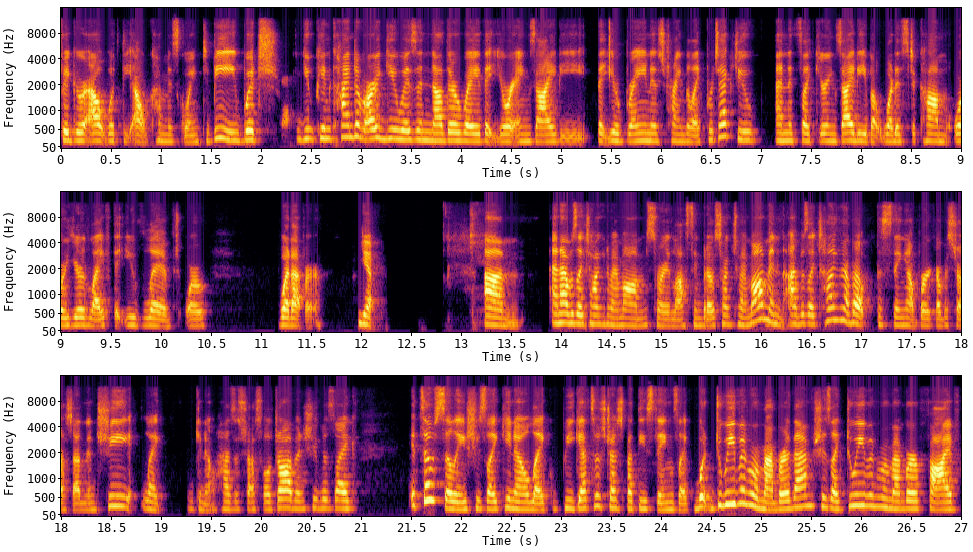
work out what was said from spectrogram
figure out what the outcome is going to be which you can kind of argue is another way that your anxiety that your brain is trying to like protect you and it's like your anxiety about what is to come or your life that you've lived or whatever Yep. Um and i was like talking to my mom sorry last thing but i was talking to my mom and i was like telling her about this thing at work i was stressed out and she like you know has a stressful job and she was like it's so silly. She's like you know like we get so stressed about these things like what do we even remember them? She's like do we even remember five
